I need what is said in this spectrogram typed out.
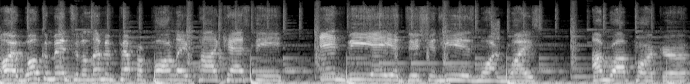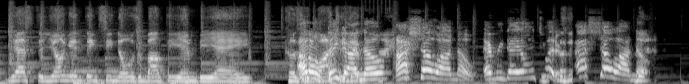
All right, welcome into the Lemon Pepper Parlay Podcast, the NBA edition. He is Martin Weiss. I'm Rob Parker. Yes, the youngin thinks he knows about the NBA. Cause I don't think I know. I show I know every day on Twitter. I show I know.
